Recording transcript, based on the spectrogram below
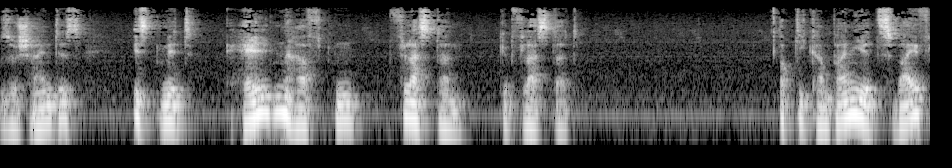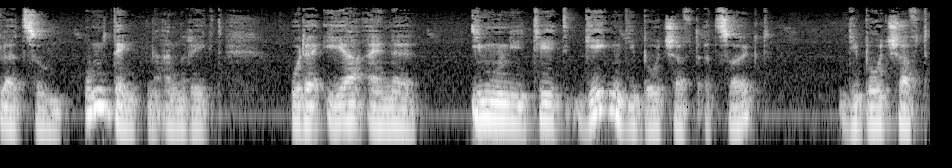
so scheint es, ist mit heldenhaften Pflastern gepflastert. Ob die Kampagne Zweifler zum Umdenken anregt oder eher eine Immunität gegen die Botschaft erzeugt, die Botschaft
